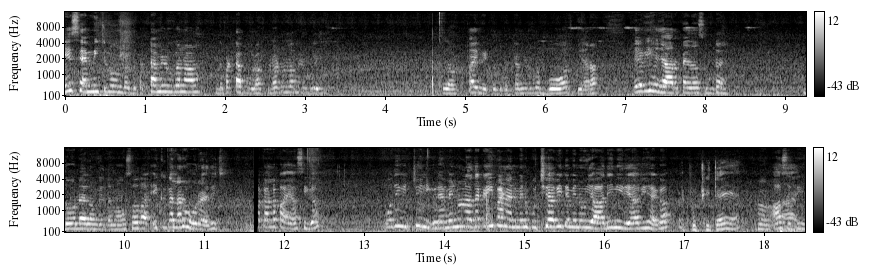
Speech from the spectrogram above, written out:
ਇਹ ਸੈਮੀ ਚਲੋਂ ਦਾ ਦੁਪੱਟਾ ਮਿਲੂਗਾ ਨਾਲ ਦੁਪੱਟਾ ਪੂਰਾ ਖੁੱਲਾ ਡੁੱਲਾ ਮਿਲੂਗਾ ਜੀ। ਲਓ 2.5 ਮੀਟਰ ਦੁਪੱਟਾ ਮਿਲੂਗਾ ਬਹੁਤ ਪਿਆਰਾ। ਇਹ ਵੀ 1000 ਰੁਪਏ ਦਾ ਸੂਟ ਹੈ। ਦੋ ਲੈ ਲਓਗੇ ਤਾਂ 900 ਦਾ ਇੱਕ ਕਲਰ ਹੋਰ ਹੈ ਇਹਦੇ ਚ। ਕੱਲ ਪਾਇਆ ਸੀਗਾ ਉਹਦੇ ਵਿੱਚੋਂ ਹੀ ਨਿਕਲਿਆ। ਮੈਨੂੰ ਲੱਗਦਾ ਕਈ ਭੈਣਾਂ ਨੇ ਮੈਨੂੰ ਪੁੱਛਿਆ ਵੀ ਤੇ ਮੈਨੂੰ ਯਾਦ ਹੀ ਨਹੀਂ ਰਿਹਾ ਵੀ ਹੈਗਾ। ਇਹ ਪੁੱਠੀ ਤੇ ਹੈ ਹਾਂ। ਆ ਸਿੱਧੀ।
